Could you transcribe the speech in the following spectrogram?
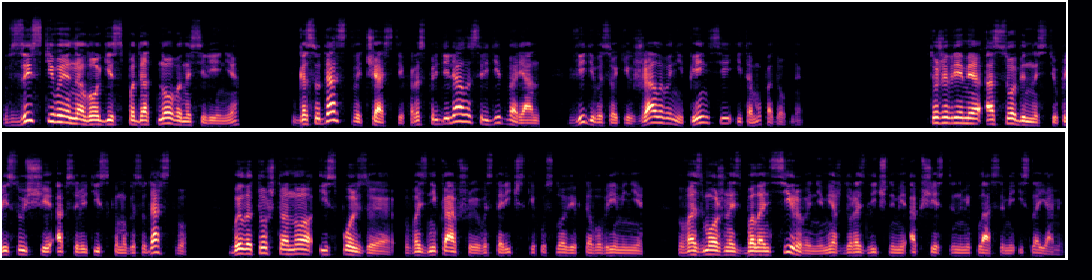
Взыскивая налоги с податного населения, Государство часть их распределяло среди дворян в виде высоких жалований, пенсий и тому подобное. В то же время особенностью, присущей абсолютистскому государству, было то, что оно, используя возникавшую в исторических условиях того времени возможность балансирования между различными общественными классами и слоями,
